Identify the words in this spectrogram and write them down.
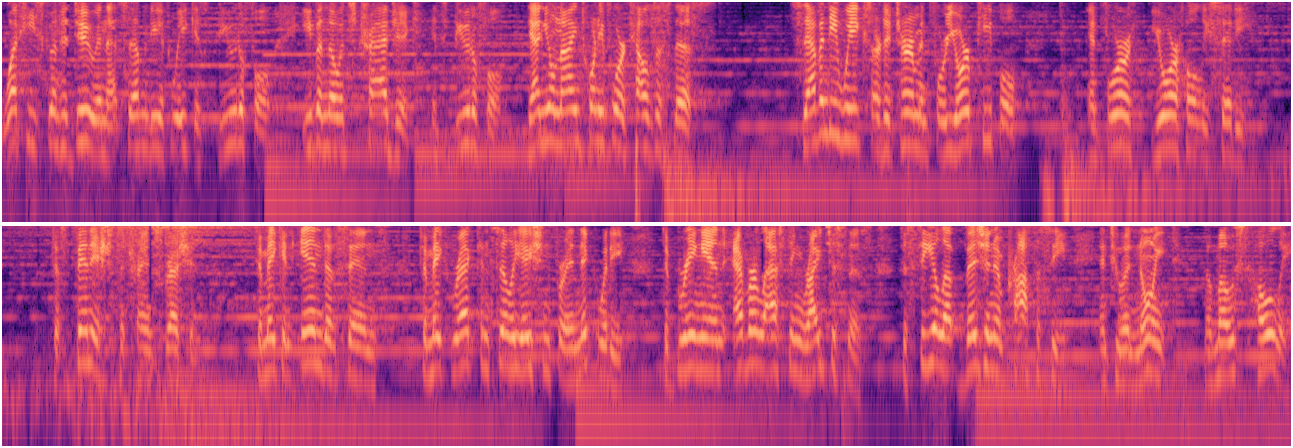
what he's going to do in that 70th week is beautiful even though it's tragic it's beautiful daniel 9:24 tells us this 70 weeks are determined for your people and for your holy city to finish the transgression, to make an end of sins, to make reconciliation for iniquity, to bring in everlasting righteousness, to seal up vision and prophecy, and to anoint the most holy.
